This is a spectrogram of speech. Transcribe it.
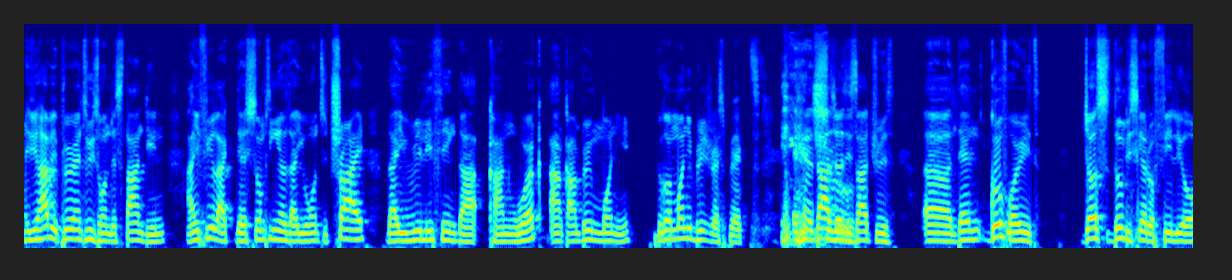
if you have a parent who is understanding and you feel like there's something else that you want to try that you really think that can work and can bring money because money brings respect. That's just the sad truth. Uh, then go for it. Just don't be scared of failure.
